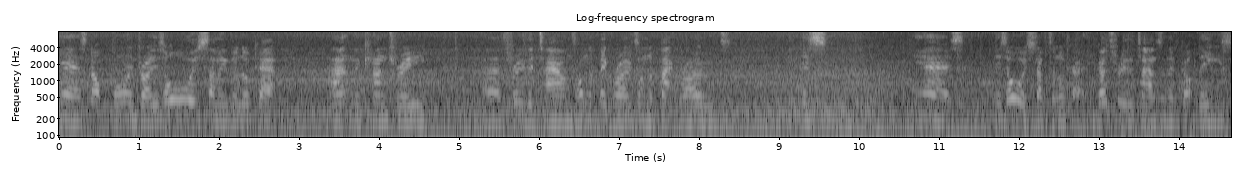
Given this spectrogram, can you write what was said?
yeah, it's not boring driving. There's always something to look at out in the country, uh, through the towns, on the big roads, on the back roads. It's yeah, it's, there's always stuff to look at. You go through the towns and they've got these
